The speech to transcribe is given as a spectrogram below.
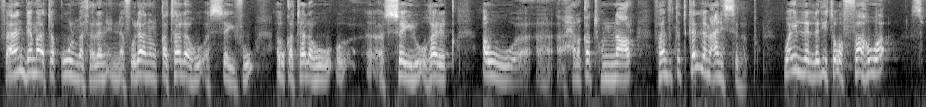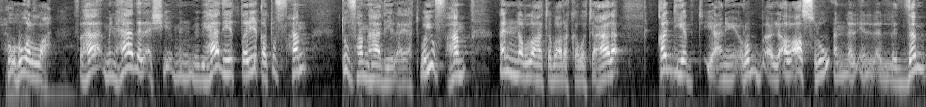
فعندما تقول مثلا إن فلانا قتله السيف أو قتله السيل غرق أو أحرقته النار فأنت تتكلم عن السبب وإلا الذي توفاه هو هو الله. فمن هذا الأشياء من بهذه الطريقة تفهم تفهم هذه الآيات ويفهم أن الله تبارك وتعالى قد يبت يعني رب الأصل أن الذنب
